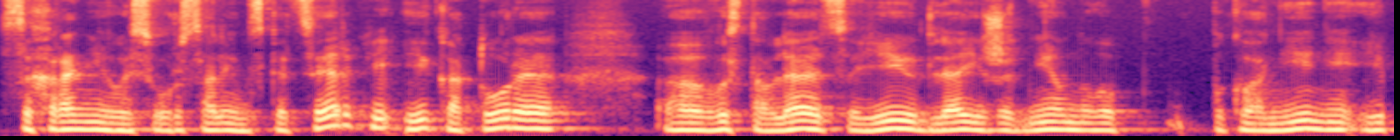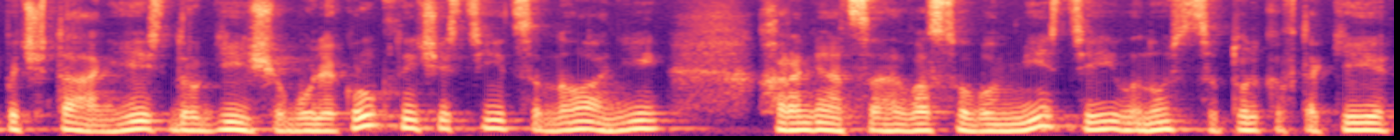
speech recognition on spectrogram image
сохранилась в Иерусалимской церкви и которая э, выставляется ею для ежедневного поклонения и почитания. Есть другие еще более крупные частицы, но они хранятся в особом месте и выносятся только в такие Э,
